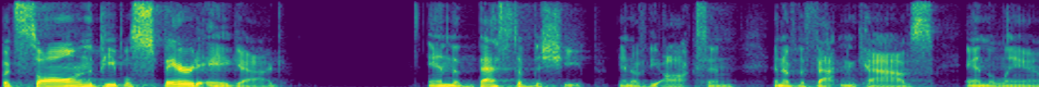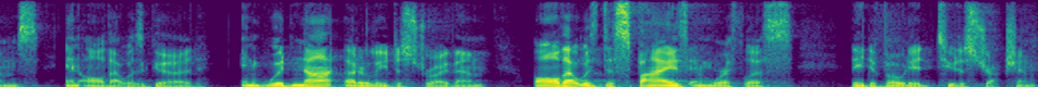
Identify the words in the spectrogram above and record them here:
But Saul and the people spared Agag and the best of the sheep and of the oxen and of the fattened calves and the lambs and all that was good, and would not utterly destroy them all that was despised and worthless, they devoted to destruction.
